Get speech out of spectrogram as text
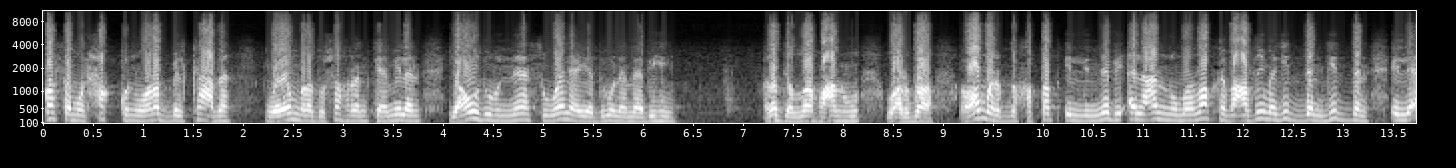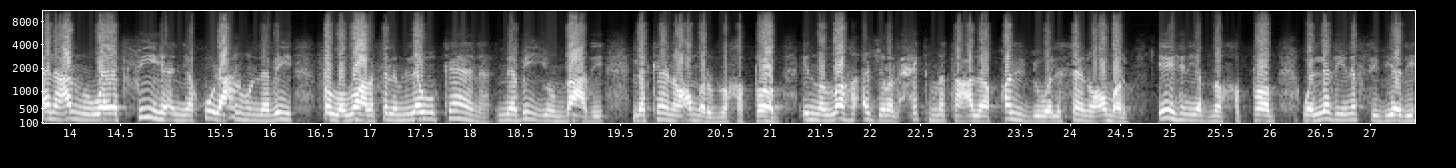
قسم حق ورب الكعبة ويمرض شهرا كاملا يعوده الناس ولا يدرون ما به. رضي الله عنه وأرضاه. عمر بن الخطاب اللي النبي قال عنه مناقب عظيمة جدا جدا اللي قال عنه ويكفيه أن يقول عنه النبي صلى الله عليه وسلم لو كان نبي بعدي لكان عمر بن الخطاب. إن الله أجرى الحكمة على قلب ولسان عمر. إيه يا ابن الخطاب؟ والذي نفسي بيدي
